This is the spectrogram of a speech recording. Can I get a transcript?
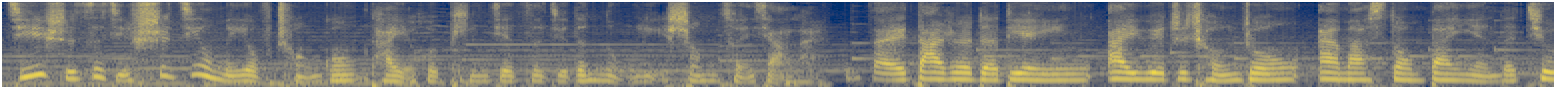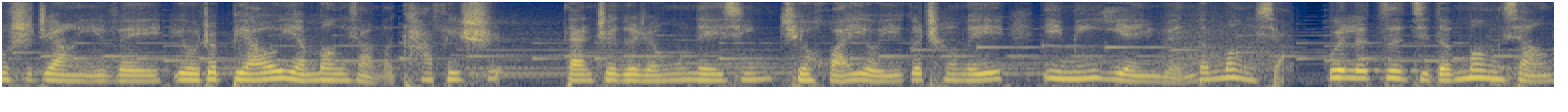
即使自己试镜没有成功，他也会凭借自己的努力生存下来。在大热的电影《爱乐之城》中，艾玛斯顿扮演的就是这样一位有着表演梦想的咖啡师，但这个人物内心却怀有一个成为一名演员的梦想。为了自己的梦想，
